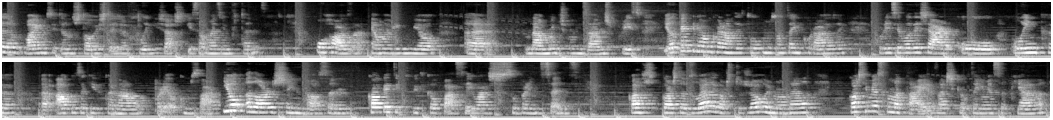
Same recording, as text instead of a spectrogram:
esteja bem no sítio onde estou e esteja feliz, acho que isso é o mais importante. O Rosa é um amigo meu uh, de há muitos, muitos anos, por isso ele quer criar um canal de YouTube, mas não tem coragem, por isso eu vou deixar o link, uh, alguns aqui do canal para ele começar. Eu adoro Shane Dawson, qualquer tipo de vídeo que ele faça eu acho super interessante. Gosto, gosto da Zoela, gosto do Joe, o irmão dela, Gosto imenso do Matthias, acho que ele tem imensa piada.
